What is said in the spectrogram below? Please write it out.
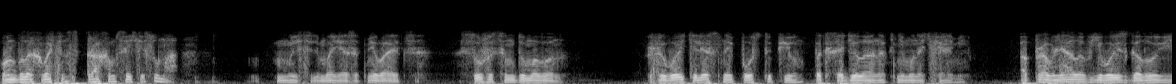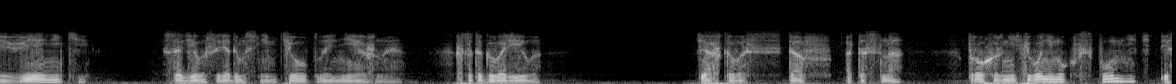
Он был охвачен страхом сойти с ума. Мысль моя затмевается. С ужасом думал он. Живой телесной поступью подходила она к нему ночами оправляла в его изголовье веники, садилась рядом с ним теплая, нежная, что-то говорила. Тяжко восстав ото сна, Прохор ничего не мог вспомнить из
